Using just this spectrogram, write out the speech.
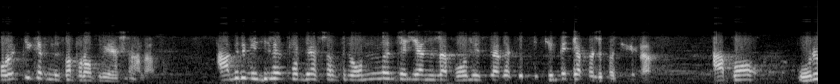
പൊളിറ്റിക്കൽ മിസ്അപ്രോപ്രിയേഷൻ ആണ്. അതിന് വിജിലൻസ് അന്വേഷണത്തിൽ ഒന്നും ചെയ്യാനില്ല പോലീസ് അതൊക്കെ ചിന്തിക്കാൻ പോലും പറ്റില്ല അപ്പോ ഒരു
